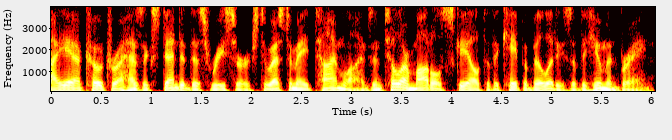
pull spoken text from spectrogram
Ajeya Cotra has extended this research to estimate timelines until our models scale to the capabilities of the human brain.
